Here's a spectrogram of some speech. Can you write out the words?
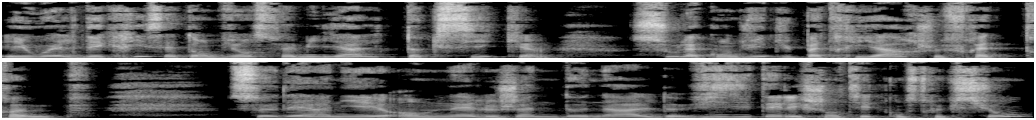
et où elle décrit cette ambiance familiale toxique sous la conduite du patriarche Fred Trump. Ce dernier emmenait le jeune Donald visiter les chantiers de construction,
